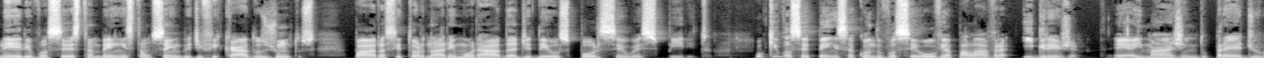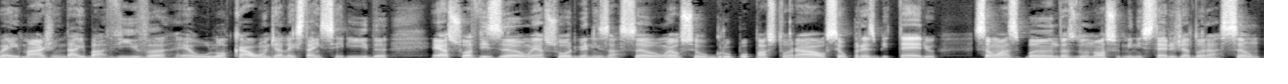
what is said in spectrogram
Nele vocês também estão sendo edificados juntos, para se tornarem morada de Deus por seu Espírito. O que você pensa quando você ouve a palavra igreja? É a imagem do prédio, é a imagem da Iba Viva, é o local onde ela está inserida, é a sua visão, é a sua organização, é o seu grupo pastoral, seu presbitério, são as bandas do nosso ministério de adoração.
